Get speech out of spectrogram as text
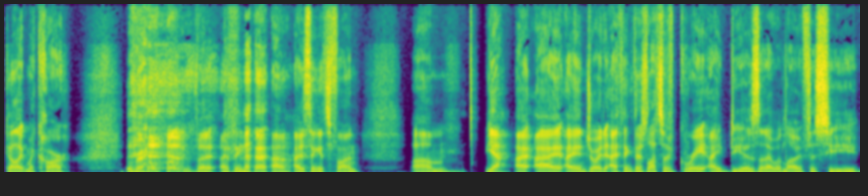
Kind of like my car, but I think uh, I just think it's fun. Um, yeah, I, I I enjoyed it. I think there's lots of great ideas that I would love to see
